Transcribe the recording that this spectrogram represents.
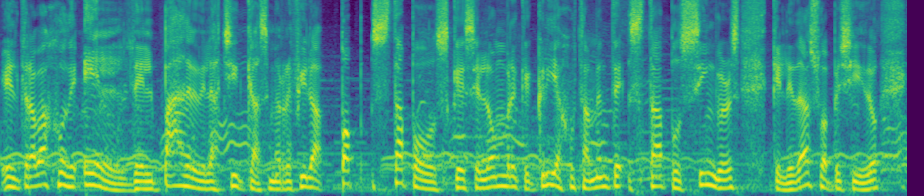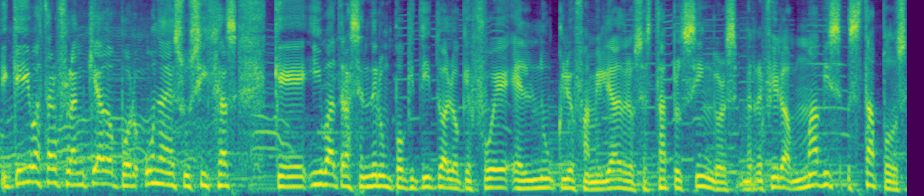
el trabajo de él, del padre de las chicas. Me refiero a Pop Staples, que es el hombre que cría justamente Staple Singers, que le da su apellido, y que iba a estar flanqueado por una de sus hijas que iba a trascender un poquitito a lo que fue el núcleo familiar de los Staple Singers. Me refiero a Mavis Staples.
